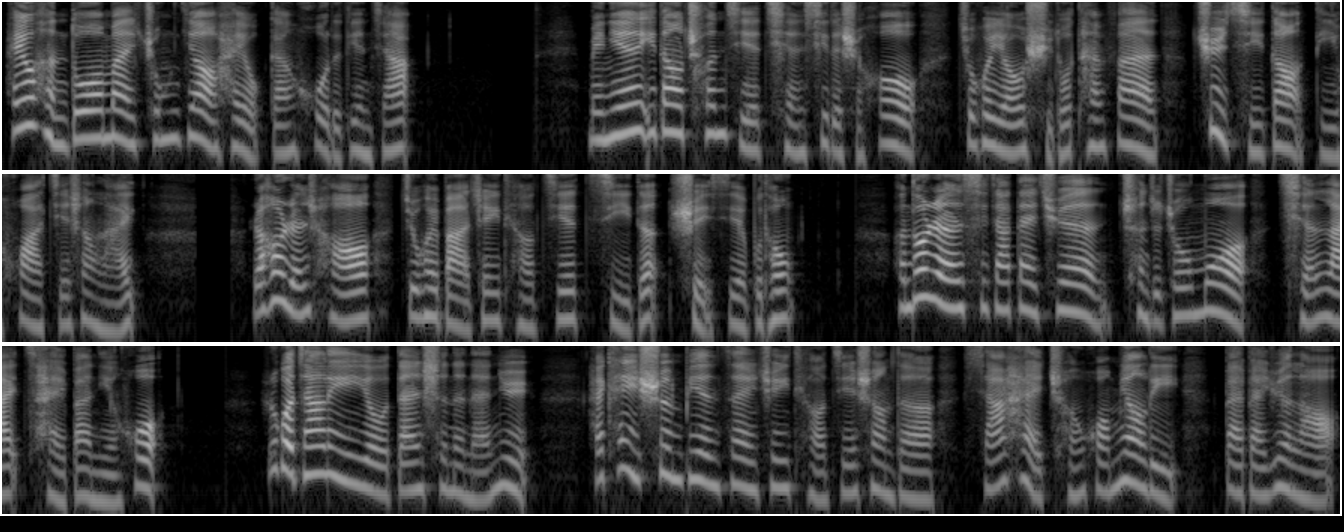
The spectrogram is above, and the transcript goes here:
还有很多卖中药还有干货的店家。每年一到春节前夕的时候，就会有许多摊贩聚集到迪化街上来，然后人潮就会把这一条街挤得水泄不通。很多人携家带眷，趁着周末前来采办年货。如果家里有单身的男女，还可以顺便在这一条街上的霞海城隍庙里拜拜月老，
